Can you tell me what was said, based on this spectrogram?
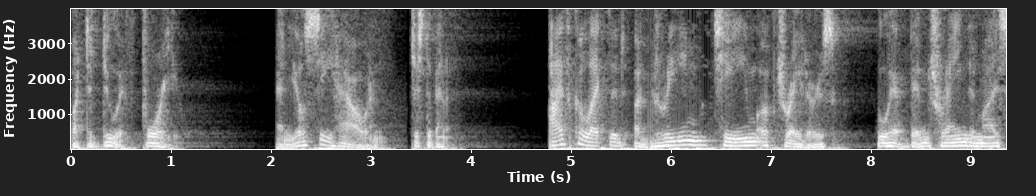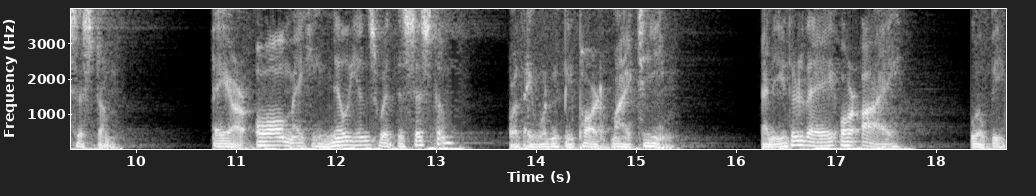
but to do it for you. And you'll see how in just a minute. I've collected a dream team of traders who have been trained in my system. They are all making millions with the system, or they wouldn't be part of my team. And either they or I will be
